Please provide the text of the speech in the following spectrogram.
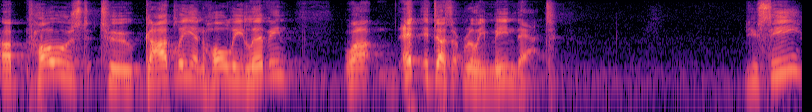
opposed to godly and holy living. Well, it, it doesn't really mean that. Do you see?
